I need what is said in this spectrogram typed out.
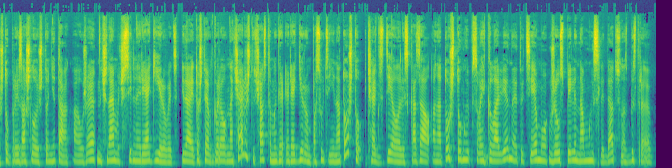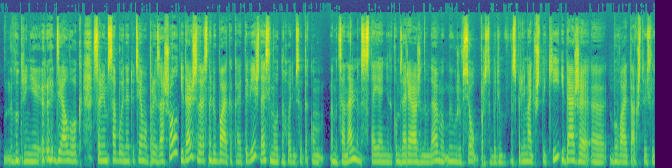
что произошло и что не так, а уже начинаем очень сильно реагировать. И да, и то, что я вот говорила в начале, что часто мы реагируем, по сути, не на то, что человек сделал или сказал, а на то, что мы в своей голове на эту тему уже успели успели намыслить, да, то есть у нас быстро внутренний диалог с самим собой на эту тему произошел, и дальше, соответственно, любая какая-то вещь, да, если мы вот находимся в таком эмоциональном состоянии, таком заряженном, да, мы, мы уже все просто будем воспринимать в штыки, и даже э, бывает так, что если,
